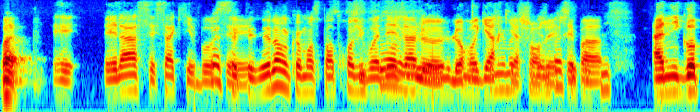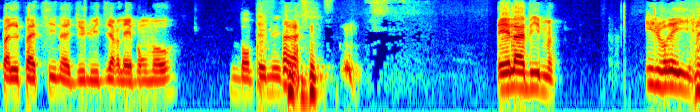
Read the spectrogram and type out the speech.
Ouais. et, et là, c'est ça qui est beau. Ouais, c'est été-là, on commence par trois Tu vois déjà le- le regard qui a changé, gagne pas. Anigo Palpatine a dû lui dire les bons mots. D'Antonetti. Et là, bim, il vrille.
